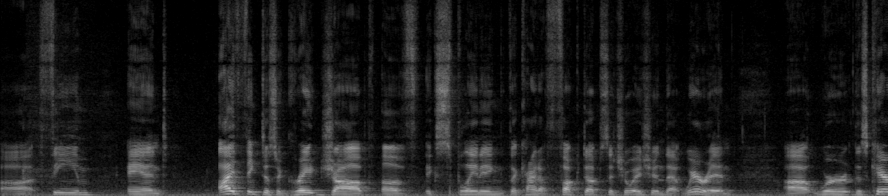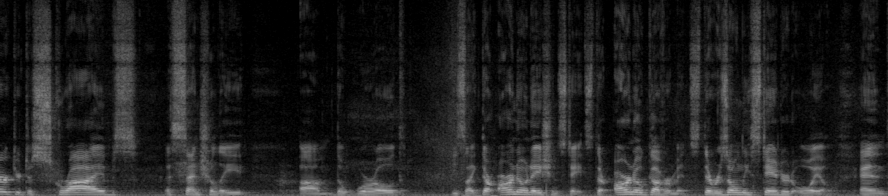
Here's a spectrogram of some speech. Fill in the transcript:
uh, theme, and I think does a great job of explaining the kind of fucked up situation that we're in, uh, where this character describes essentially um, the world. He's like, there are no nation states, there are no governments, there is only Standard Oil, and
